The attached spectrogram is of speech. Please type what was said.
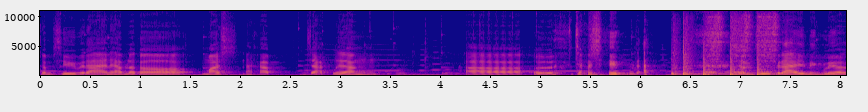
จำชื่อไม่ได้นะครับ แล้วก็ Mush นะครับ จากเรื่องอ่าเออจำชื่อไม่ได้จำชื่อไม่ได้หนึ่งเรื่อง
